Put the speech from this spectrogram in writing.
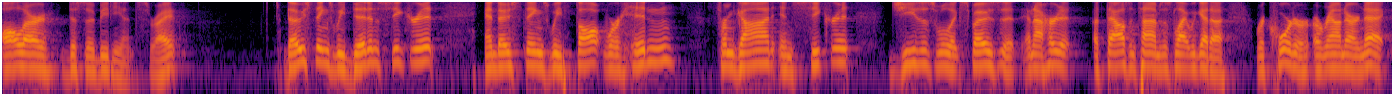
All our disobedience, right? Those things we did in secret and those things we thought were hidden from God in secret, Jesus will expose it. And I heard it a thousand times. It's like we got a recorder around our neck,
